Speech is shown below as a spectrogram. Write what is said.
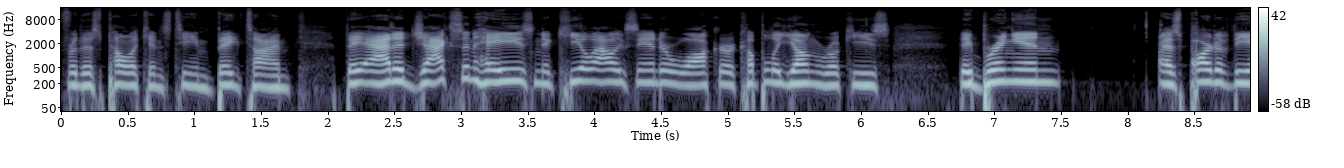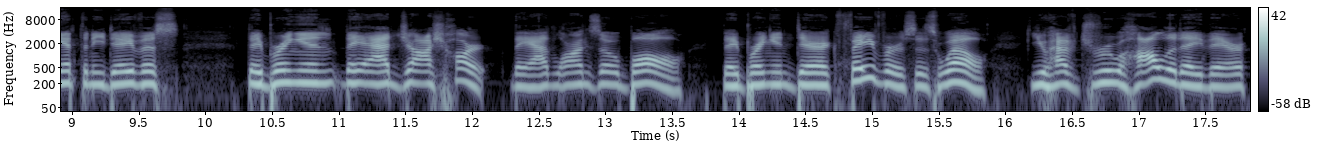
for this Pelicans team big time. They added Jaxson Hayes, Nickeil Alexander Walker, a couple of young rookies. They bring in, as part of the Anthony Davis, they bring in, they add Josh Hart. They add Lonzo Ball. They bring in Derrick Favors as well. You have Jrue Holiday there,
